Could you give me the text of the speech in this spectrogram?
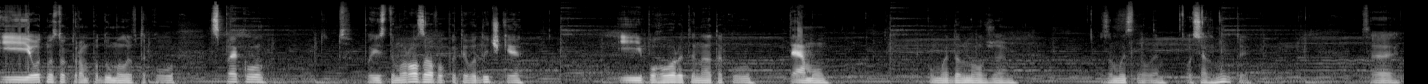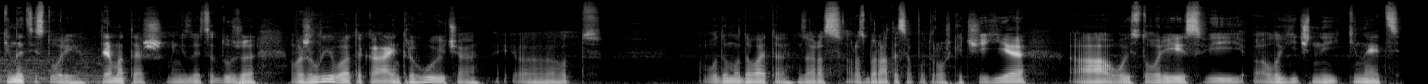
І от ми з доктором подумали в таку спеку тут поїсти морозива, попити водички і поговорити на таку тему, яку ми давно вже замислили осягнути. Це кінець історії. Тема теж, мені здається, дуже важлива, така інтригуюча. Е, От будемо давайте зараз розбиратися потрошки, чи є у історії свій логічний кінець,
